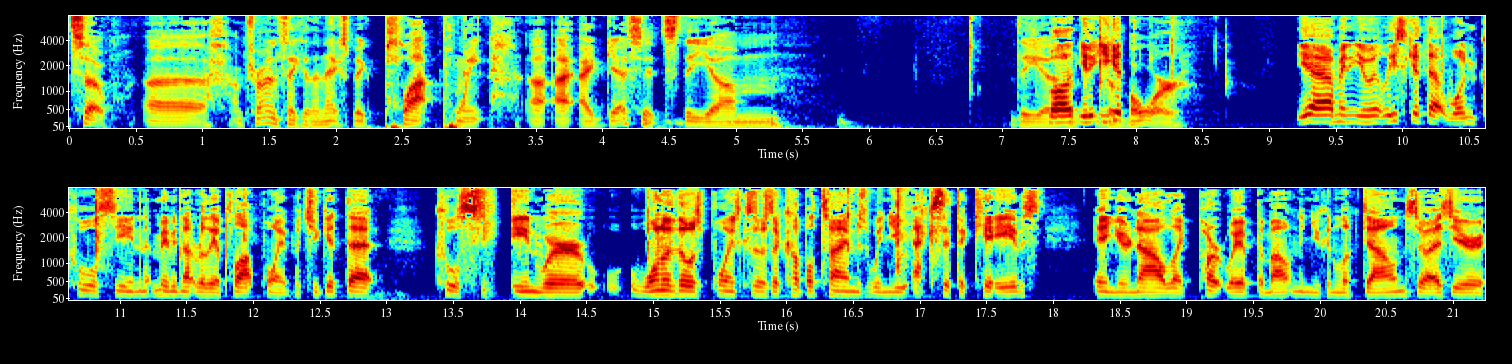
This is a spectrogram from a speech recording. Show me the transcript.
so uh, I'm trying to think of the next big plot point. Uh, I, I guess it's the um, the uh, Well, you- you the get- boar. Yeah, I mean, you at least get that one cool scene. Maybe not really a plot point, but you get that cool scene where one of those points. Because there's a couple times when you exit the caves and you're now like partway up the mountain and you can look down. So as you're,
